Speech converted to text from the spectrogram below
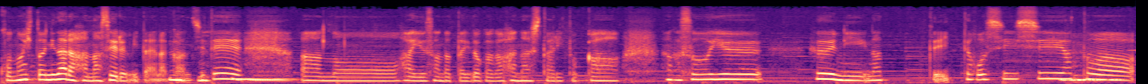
この人になら話せるみたいな感じで、あの俳優さんだったりとかが話したりとかなんかそういう風になっていってほしいし、あとは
